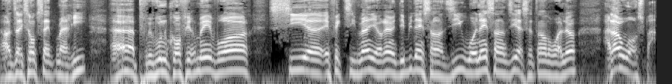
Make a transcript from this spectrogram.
en direction de Sainte-Marie. Euh, Pouvez-vous nous confirmer, voir si euh, effectivement il y aurait un début d'incendie ou un incendie à cet endroit-là, à l'heure où on se parle?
